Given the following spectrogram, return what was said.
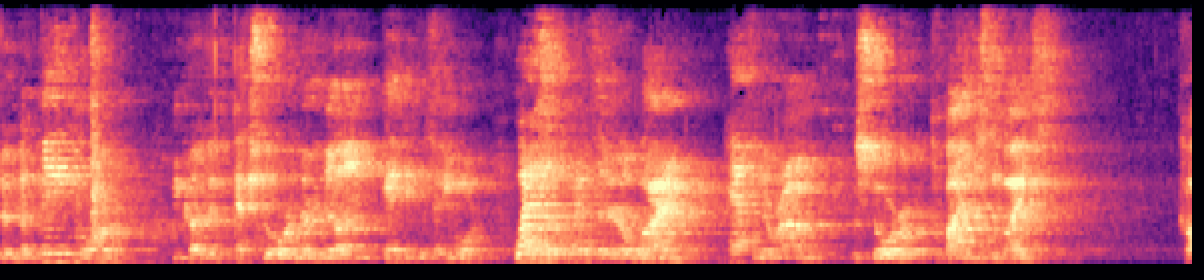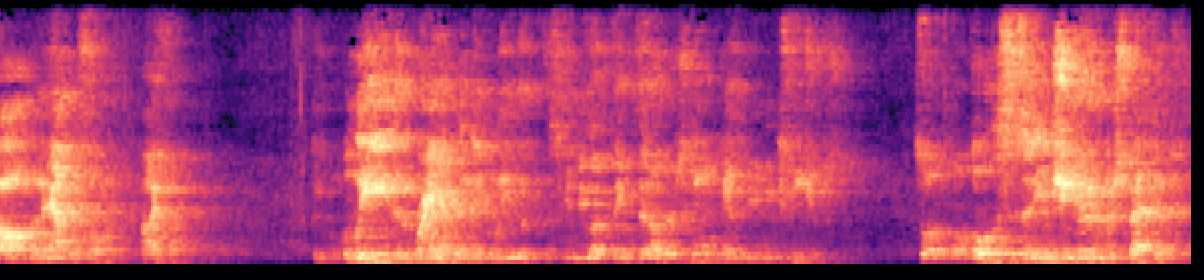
They're gonna pay more because it's extraordinary value, can't get this anymore. Why is it, why is there a line halfway around the store to buy this device called an Apple phone, iPhone? People believe in the brand and they believe that this can do things that others can't, has unique features. So although this is an engineering perspective,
